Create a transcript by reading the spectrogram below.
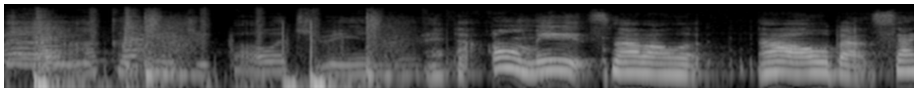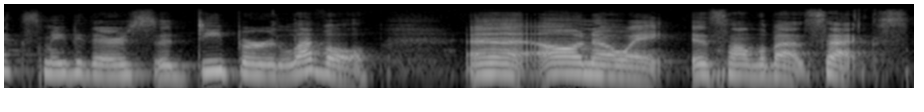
I could read you poetry and I thought, oh, maybe it's not all not all about sex. Maybe there's a deeper level. Uh, oh no, wait, it's all about sex.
